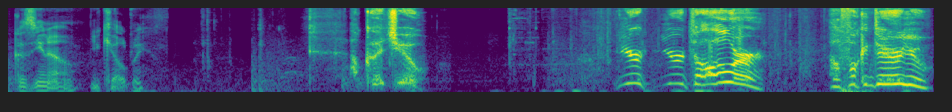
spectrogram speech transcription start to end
Because, you know, you killed me. How could you? You're you're taller. How fucking dare you?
